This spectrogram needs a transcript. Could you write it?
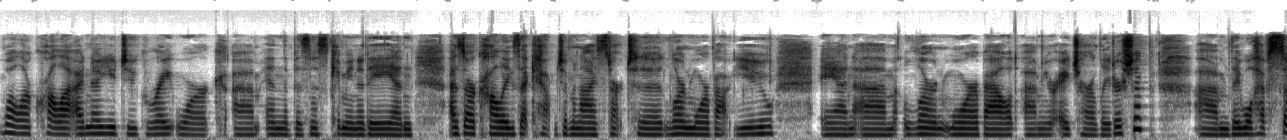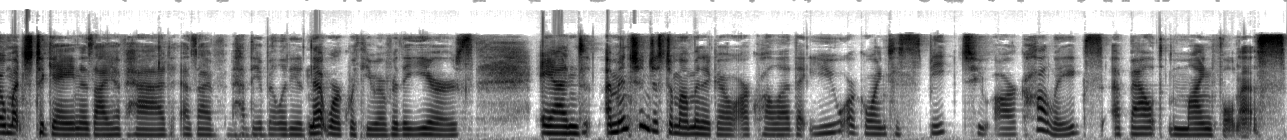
Well, Arquala, I know you do great work um, in the business community, and as our colleagues at Capgemini start to learn more about you and um, learn more about um, your HR leadership, um, they will have so much to gain as I have had, as I've had the ability to network with you over the years. And I mentioned just a moment ago, Arquala, that you are going to speak to our colleagues about mindfulness.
